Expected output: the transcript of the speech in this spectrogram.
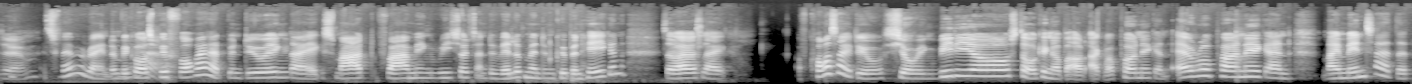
random. it's very random because Yeah. before I had been doing like smart farming research and development in Copenhagen, so I was like, of course I do, showing videos, talking about aquaponic and aeroponic. And my mentor at that,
